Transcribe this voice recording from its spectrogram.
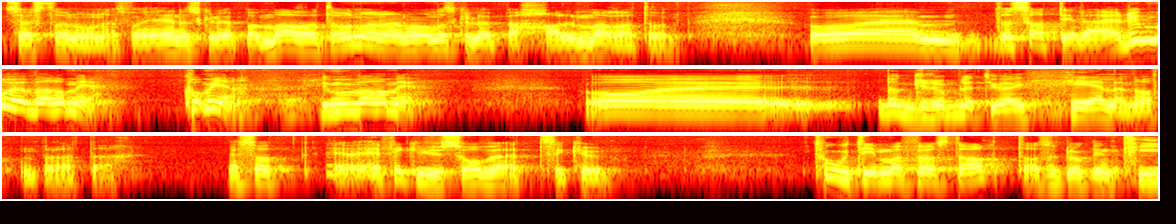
søstrene hennes. Den ene skulle løpe maraton, og den andre skulle løpe halvmaraton. Og Da satt de der. Du må jo være med! Kom igjen! Du må være med! Og Da grublet jo jeg hele natten på dette. Jeg, satt, jeg fikk ikke sove et sekund. To timer før start, altså klokken ti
